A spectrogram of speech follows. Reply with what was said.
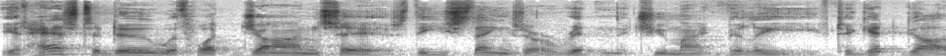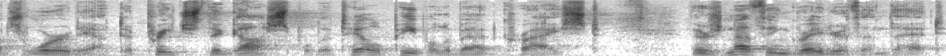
it has to do with what John says. These things are written that you might believe, to get God's word out, to preach the gospel, to tell people about Christ. There's nothing greater than that.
